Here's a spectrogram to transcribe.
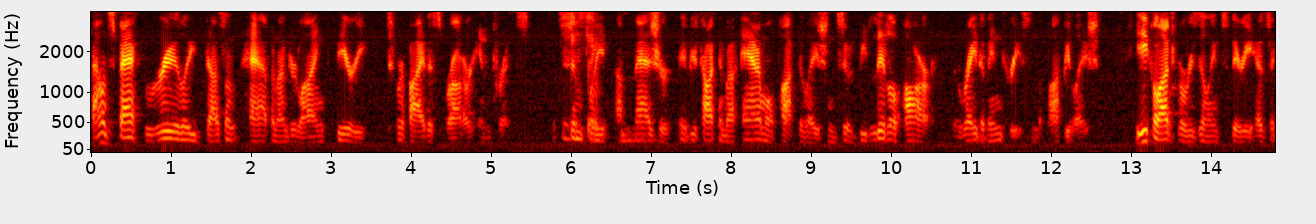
bounce back really doesn't have an underlying theory to provide us broader inference. It's simply a measure. If you're talking about animal populations, it would be little r, the rate of increase in the population. Ecological resilience theory has a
